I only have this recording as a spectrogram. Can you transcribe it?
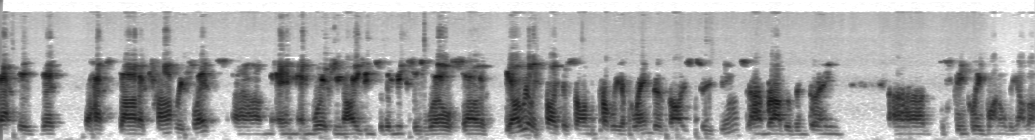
factors that perhaps data can't reflect um, and, and, working those into the mix as well. So, yeah, I really focus on probably a blend of those two things um, rather than being uh, distinctly one or the other.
